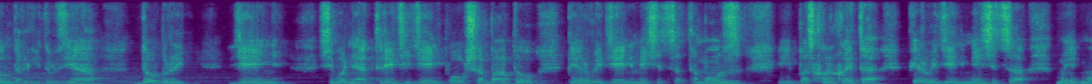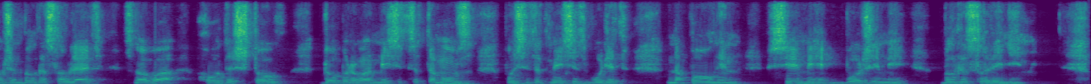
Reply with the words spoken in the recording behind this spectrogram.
Шалом, дорогие друзья, добрый день. Сегодня третий день по шабату, первый день месяца Тамуз. И поскольку это первый день месяца, мы можем благословлять снова ходы что доброго месяца Тамуз. Пусть этот месяц будет наполнен всеми Божьими благословениями.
